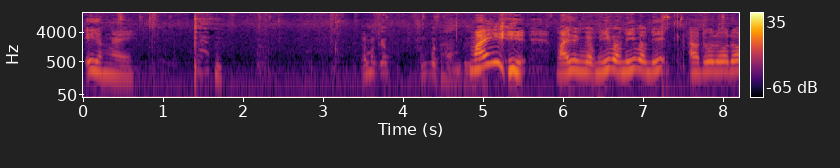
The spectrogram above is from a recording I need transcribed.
เอ๊ะยังไง แล้วมันก็มันก็ทางเดินไม่ หมายถึงแบบนี้แบบนี้แบบนี้ เอาดูดูดู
